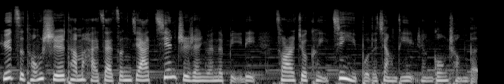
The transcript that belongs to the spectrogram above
与此同时，他们还在增加兼职人员的比例，从而就可以进一步的降低人工成本。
